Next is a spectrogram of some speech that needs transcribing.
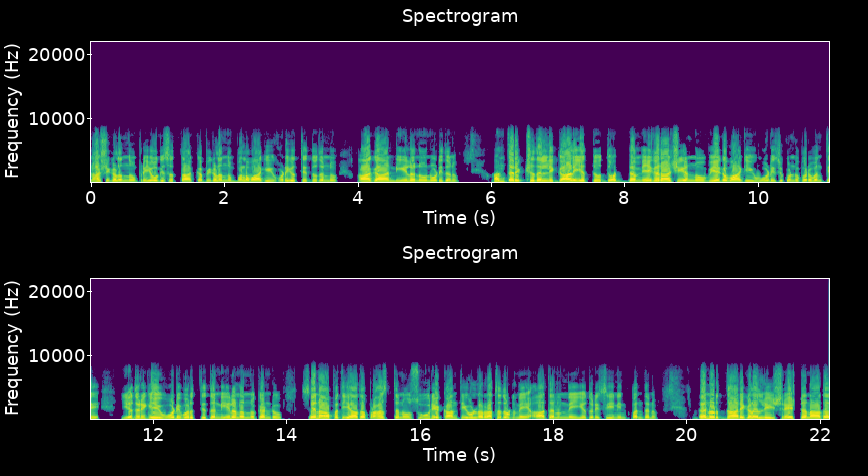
ರಾಶಿಗಳನ್ನು ಪ್ರಯೋಗಿಸುತ್ತಾ ಕಪಿಗಳನ್ನು ಬಲವಾಗಿ ಹೊಡೆಯುತ್ತಿದ್ದುದನ್ನು ಆಗ ನೀಲನು ನೋಡಿದನು. ಅಂತರಿಕ್ಷದಲ್ಲಿ ಗಾಳಿ ಎದ್ದು ದೊಡ್ಡ ಮೇಘರಾಶಿಯನ್ನು ವೇಗವಾಗಿ ಓಡಿಸಿಕೊಂಡು ಬರುವಂತೆ ಎದುರಿಗೆ ಓಡಿ ಬರುತ್ತಿದ್ದ ನೀಲನನ್ನು ಕಂಡು ಸೇನಾಪತಿಯಾದ ಪ್ರಹಸ್ತನು ಸೂರ್ಯಕಾಂತಿಯುಳ್ಳ ರಥದೊಡನೆ ಆತನನ್ನೇ ಎದುರಿಸಿ ನಿಂತ್ ಬಂದನು. ಧನುರ್ಧಾರಿಗಳಲ್ಲಿ ಶ್ರೇಷ್ಠನಾದ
